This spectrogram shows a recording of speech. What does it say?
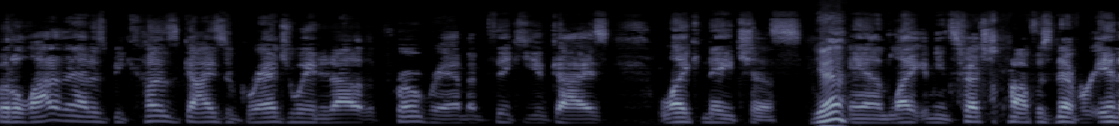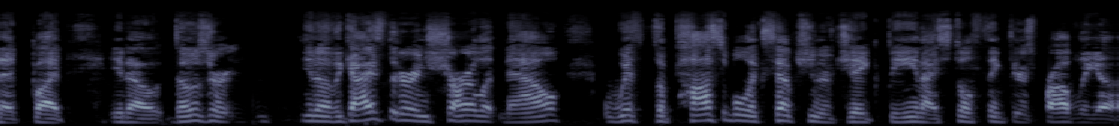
but a lot of that is because guys have graduated out of the program. I'm thinking of guys like Necas Yeah. and like I mean Svechnikov was never in it, but you know those are you know the guys that are in Charlotte now, with the possible exception of Jake Bean, I still think there's probably a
